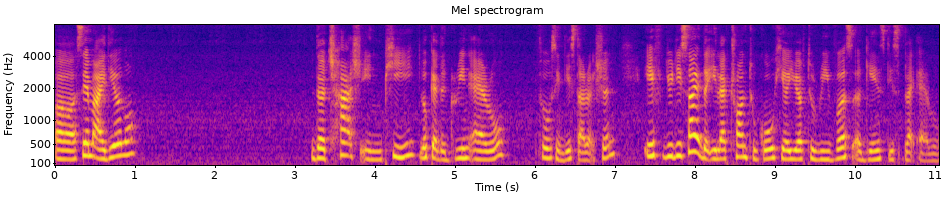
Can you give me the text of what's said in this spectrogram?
Uh, same idea lor. The charge in P, look at the green arrow, flows in this direction. If you decide the electron to go here, you have to reverse against this black arrow.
